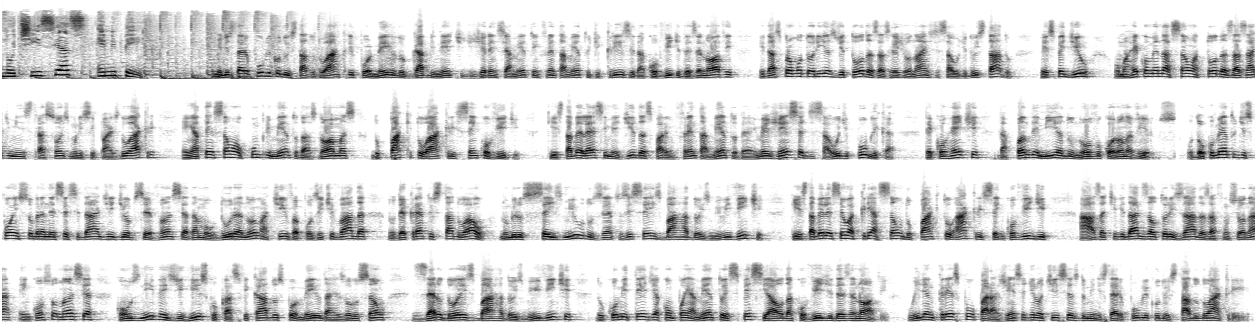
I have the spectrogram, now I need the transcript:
Notícias MP. O Ministério Público do Estado do Acre, por meio do Gabinete de Gerenciamento e Enfrentamento de Crise da Covid-19 e das promotorias de todas as regionais de saúde do Estado, expediu uma recomendação a todas as administrações municipais do Acre em atenção ao cumprimento das normas do Pacto Acre Sem Covid, que estabelece medidas para o enfrentamento da emergência de saúde pública decorrente da pandemia do novo coronavírus. O documento dispõe sobre a necessidade de observância da moldura normativa positivada no Decreto Estadual número 6206/2020, que estabeleceu a criação do Pacto Acre sem Covid às atividades autorizadas a funcionar em consonância com os níveis de risco classificados por meio da Resolução 02-2020 do Comitê de Acompanhamento Especial da Covid-19. William Crespo, para a Agência de Notícias do Ministério Público do Estado do Acre.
